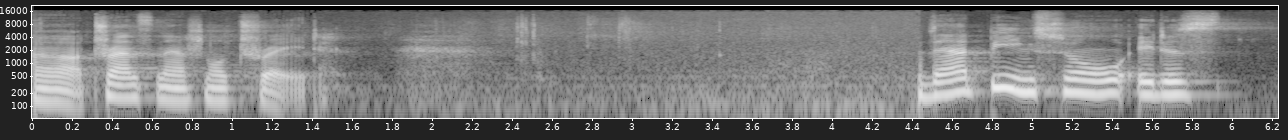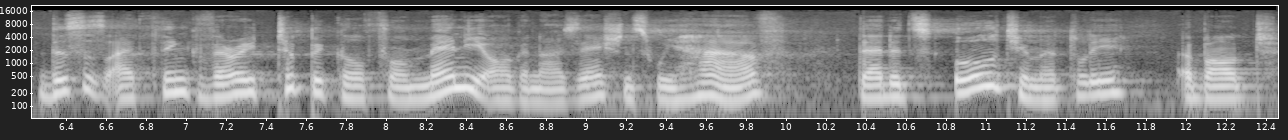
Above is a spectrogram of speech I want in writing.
uh, transnational trade. That being so, it is this is, I think, very typical for many organizations we have that it's ultimately about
